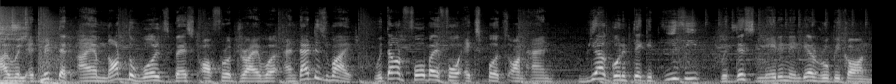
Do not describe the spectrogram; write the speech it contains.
I will admit that I am not the world's best off-road driver and that is why, without 4x4 experts on hand, we are going to take it easy with this made in India Rubicon.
